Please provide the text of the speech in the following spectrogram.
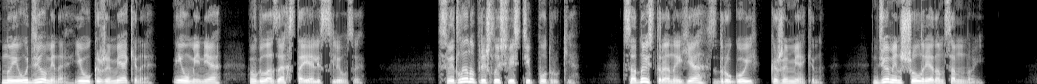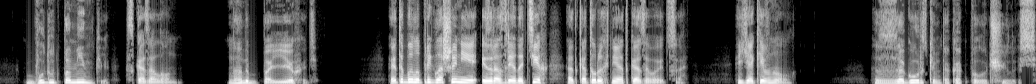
но и у Демина, и у Кожемякина, и у меня в глазах стояли слезы. Светлану пришлось вести под руки. С одной стороны я, с другой — Кожемякин. Демин шел рядом со мной. «Будут поминки», — сказал он. «Надо бы поехать». Это было приглашение из разряда тех, от которых не отказываются. Я кивнул. «С Загорским-то как получилось?»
